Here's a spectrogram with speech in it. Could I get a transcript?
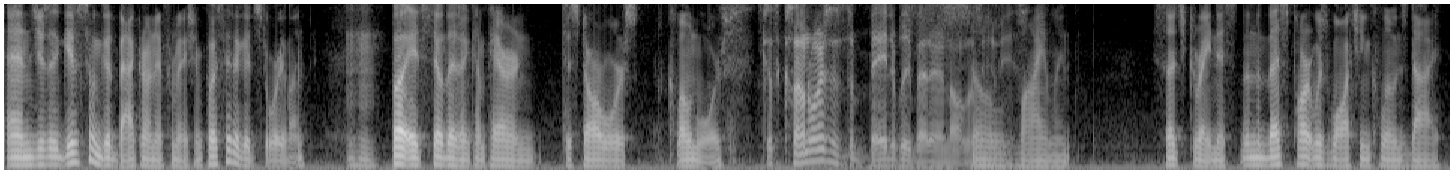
and just it gives some good background information. Plus, it had a good storyline, hmm but it still doesn't compare in- to Star Wars Clone Wars. Because Clone Wars is debatably better in all the movies. so violent, such greatness. Then the best part was watching clones die.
